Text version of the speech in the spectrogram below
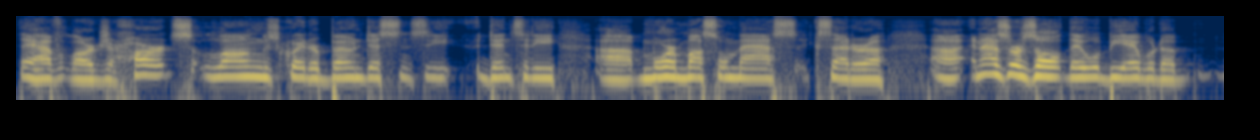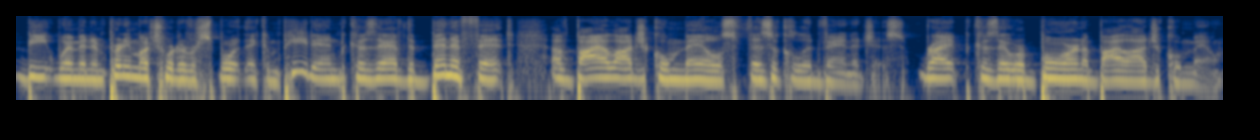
They have larger hearts, lungs, greater bone density, density uh, more muscle mass, etc. Uh, and as a result, they will be able to beat women in pretty much whatever sport they compete in because they have the benefit of biological males' physical advantages, right? Because they were born a biological male.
